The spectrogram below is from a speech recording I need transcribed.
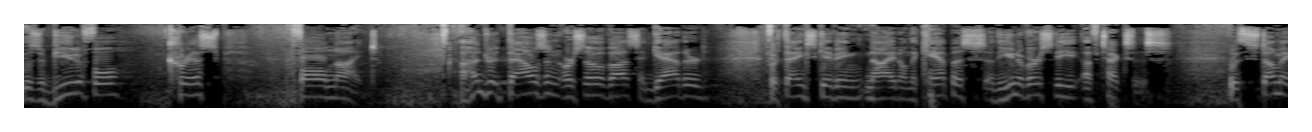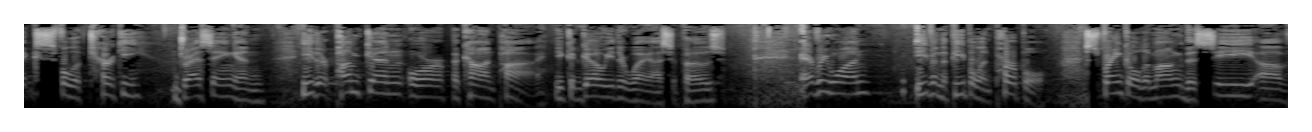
was a beautiful, crisp fall night. A hundred thousand or so of us had gathered for Thanksgiving night on the campus of the University of Texas with stomachs full of turkey, dressing, and either pumpkin or pecan pie. You could go either way, I suppose. Everyone, even the people in purple, sprinkled among the sea of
